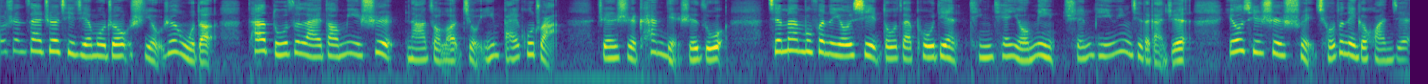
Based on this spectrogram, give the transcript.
周深在这期节目中是有任务的，他独自来到密室，拿走了九阴白骨爪，真是看点十足。前半部分的游戏都在铺垫听天由命、全凭运气的感觉，尤其是水球的那个环节。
